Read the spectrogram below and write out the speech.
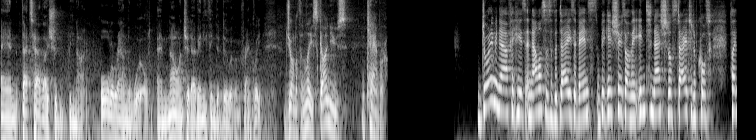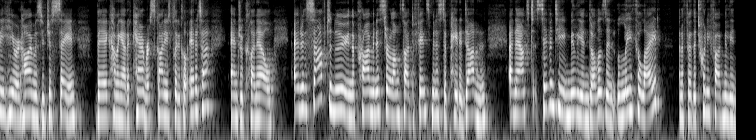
and that's how they should be known all around the world, and no one should have anything to do with them, frankly. Jonathan Lee, Sky News in Canberra. Joining me now for his analysis of the day's events, big issues on the international stage, and of course, plenty here at home, as you've just seen. They're coming out of Canberra. Sky News political editor, Andrew Clennell. Andrew, this afternoon, the Prime Minister, alongside Defence Minister Peter Dutton, announced $70 million in lethal aid and a further $25 million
